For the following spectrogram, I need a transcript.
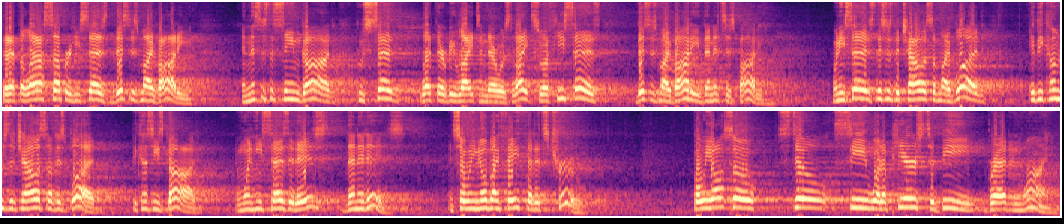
That at the Last Supper he says, This is my body. And this is the same God who said, Let there be light, and there was light. So if he says, This is my body, then it's his body. When he says, This is the chalice of my blood, it becomes the chalice of his blood because he's God. And when he says it is, then it is. And so we know by faith that it's true. But we also still see what appears to be bread and wine.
